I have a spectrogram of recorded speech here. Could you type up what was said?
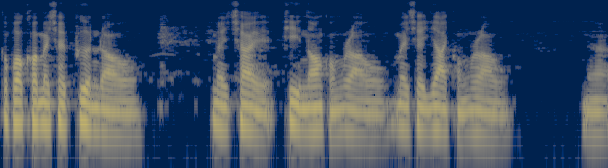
ก็เพราะเขาไม่ใช่เพื่อนเรา ไม่ใช่พี่น้องของเรา ไม่ใช่ญาติของเรานะ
